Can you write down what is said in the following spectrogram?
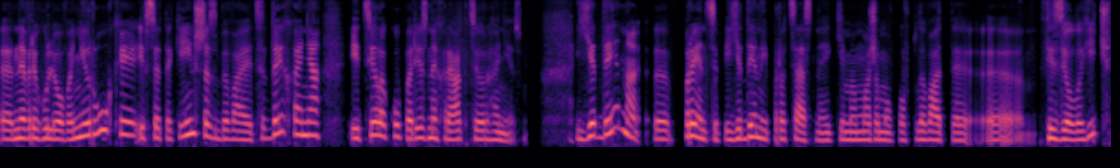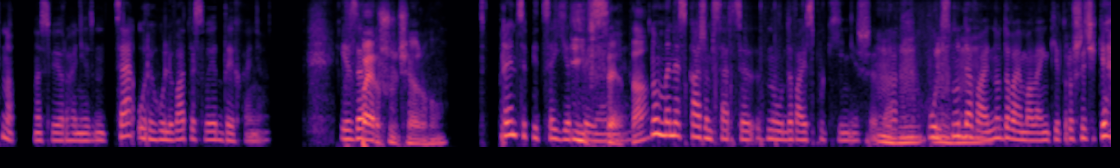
е, неврегульовані рухи, і все таке інше збивається дихання і ціла купа різних реакцій організму. Єдина, е, в принципі, єдиний процес, на який ми можемо повпливати е, фізіологічно на свій організм, це урегулювати своє дихання. І В за першу чергу. в принципі, це єдине. все, та? Ну, ми не скажемо серце, ну давай спокійніше. Да? Мгм, Пульс, ну давай, ну давай маленький трошечки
